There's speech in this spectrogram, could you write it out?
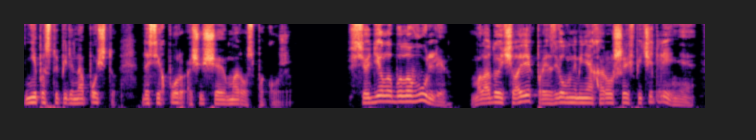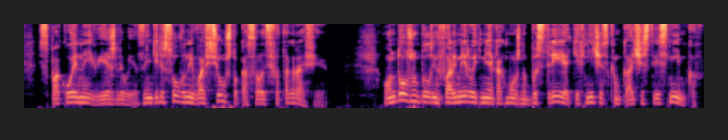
не поступили на почту, до сих пор ощущаю мороз по коже. Все дело было в Улле. Молодой человек произвел на меня хорошее впечатление, спокойный, вежливый, заинтересованный во всем, что касалось фотографии. Он должен был информировать меня как можно быстрее о техническом качестве снимков.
